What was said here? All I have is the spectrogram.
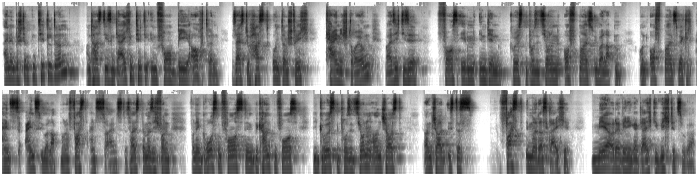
einen bestimmten Titel drin und hast diesen gleichen Titel im Fonds B auch drin. Das heißt, du hast unterm Strich keine Streuung, weil sich diese Fonds eben in den größten Positionen oftmals überlappen und oftmals wirklich eins zu eins überlappen oder fast eins zu eins. Das heißt, wenn man sich von, von den großen Fonds, den bekannten Fonds, die größten Positionen anschaust, anschaut, ist das fast immer das Gleiche. Mehr oder weniger gleichgewichtet sogar.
